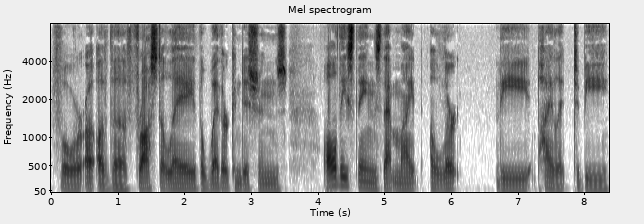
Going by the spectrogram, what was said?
for uh, of the frost delay, the weather conditions, all these things that might alert the pilot to be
